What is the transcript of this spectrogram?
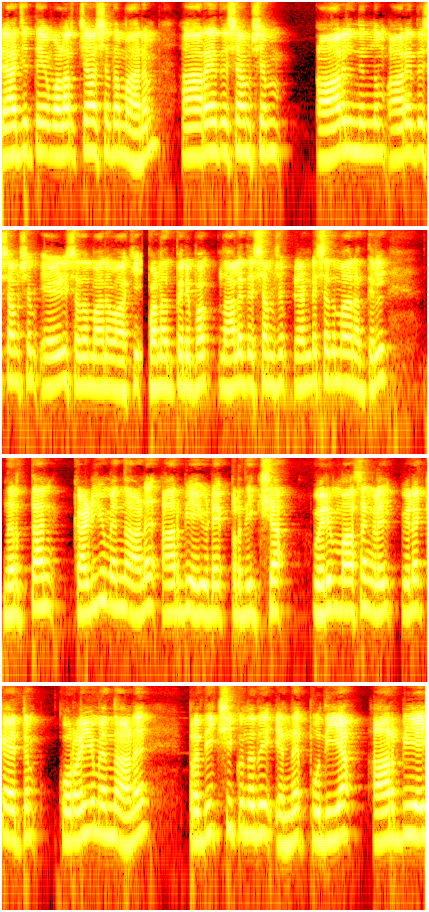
രാജ്യത്തെ വളർച്ചാ ശതമാനം ആറ് ദശാംശം ആറിൽ നിന്നും ആറ് ദശാംശം ഏഴ് ശതമാനമാക്കി പണപ്പെരുപ്പം നാല് ദശാംശം രണ്ട് ശതമാനത്തിൽ നിർത്താൻ കഴിയുമെന്നാണ് ആർ ബി ഐയുടെ പ്രതീക്ഷ. വരും മാസങ്ങളിൽ വിലക്കയറ്റം കുറയുമെന്നാണ് പ്രതീക്ഷിക്കുന്നത് എന്ന് പുതിയ R B I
